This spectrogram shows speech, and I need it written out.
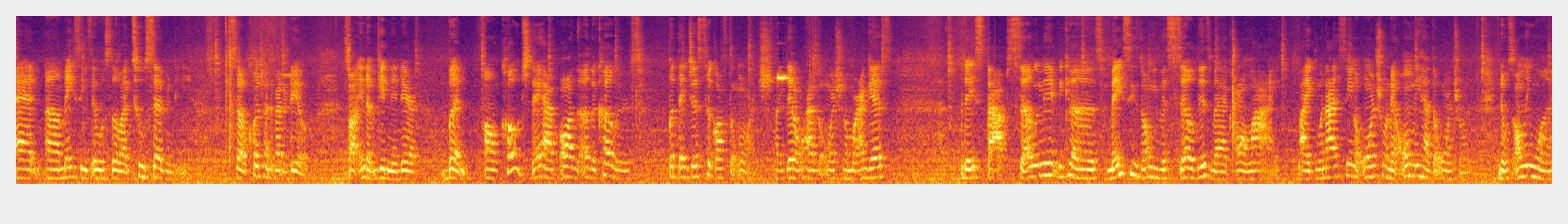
at uh, Macy's it was still like 270 so Coach had a better deal. So I ended up getting it there. But on Coach, they have all the other colors, but they just took off the orange. Like they don't have the orange no more. I guess they stopped selling it because Macy's don't even sell this bag online. Like when I seen the orange one, they only had the orange one. And it was only one.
